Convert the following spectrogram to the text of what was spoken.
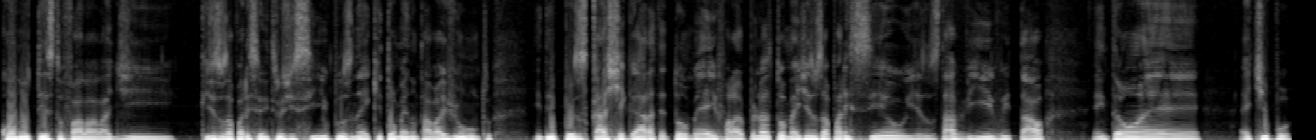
quando o texto fala lá de que Jesus apareceu entre os discípulos, né, que Tomé não estava junto. E depois os caras chegaram até Tomé e falaram "Olha, Tomé, Jesus apareceu e Jesus está vivo e tal. Então é, é tipo,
